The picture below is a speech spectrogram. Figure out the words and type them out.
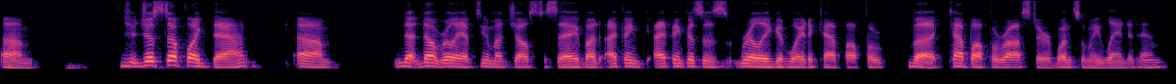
um, j- just stuff like that. Um, don't really have too much else to say, but I think I think this is really a good way to cap off a the cap off a roster once when we landed him.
